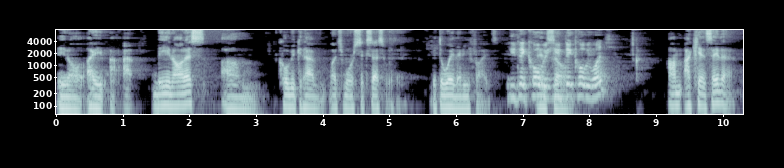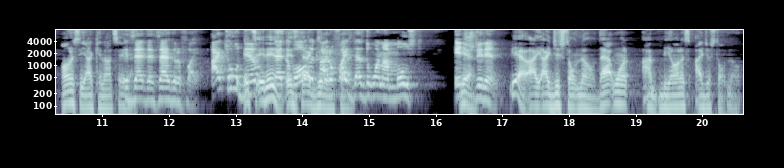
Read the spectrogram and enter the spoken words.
You know, I, I, I being honest, um, Colby could have much more success with it, with the way that he fights. You think Colby? So- you think Colby wins? Um, I can't say that. Honestly, I cannot say Is that. that that's that good a fight? I told them It's- it is- that of all that the title fight. fights, that's the one I'm most interested in. Yeah, I, I just don't know. That one, I'll be honest, I just don't know.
